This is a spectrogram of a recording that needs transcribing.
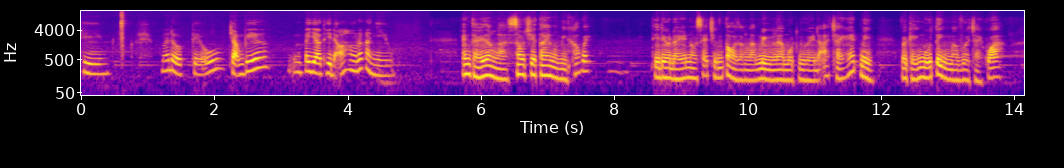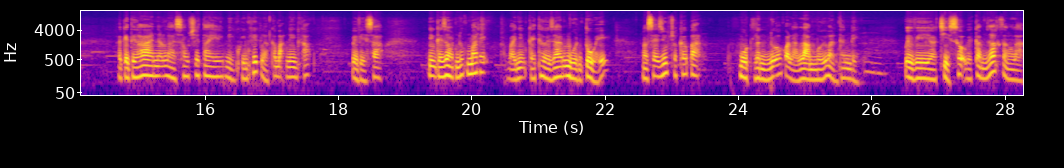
Thì mới được, kiểu chậm vía, bây giờ thì đỡ hơn rất là nhiều. Em thấy rằng là sau chia tay mà mình khóc ấy thì điều đấy nó sẽ chứng tỏ rằng là mình là một người đã cháy hết mình với cái mối tình mà vừa trải qua. Và cái thứ hai nữa là sau chia tay mình khuyến khích là các bạn nên khóc. Bởi vì sao? Những cái giọt nước mắt ấy và những cái thời gian buồn tuổi ấy nó sẽ giúp cho các bạn một lần nữa gọi là làm mới bản thân mình. Bởi vì à, chỉ sợ cái cảm giác rằng là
